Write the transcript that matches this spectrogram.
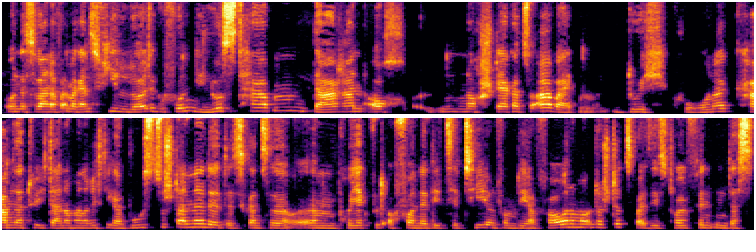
Und es waren auf einmal ganz viele Leute gefunden, die Lust haben, daran auch noch stärker zu arbeiten. Durch Corona kam natürlich da nochmal ein richtiger Boost zustande. Das ganze ähm, Projekt wird auch von der DCT und vom DAV nochmal unterstützt, weil sie es toll finden, dass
